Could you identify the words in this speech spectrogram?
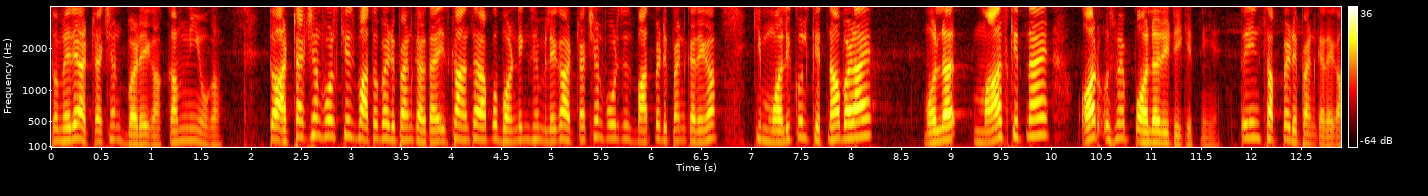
तो मेरे अट्रैक्शन बढ़ेगा, कम नहीं होगा। तो अट्रैक्शन फोर्स किस बातों पर डिपेंड करता है? इसका आंसर आपको बॉन्डिंग से मिलेगा। अट्रैक्शन फोर्स इस बात पर डिपेंड करेगा कि मॉलिक्यूल कितना बड़ा है मोलर मास कितना है और उसमें पॉलरिटी कितनी है। तो इन सब पे डिपेंड करेगा।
